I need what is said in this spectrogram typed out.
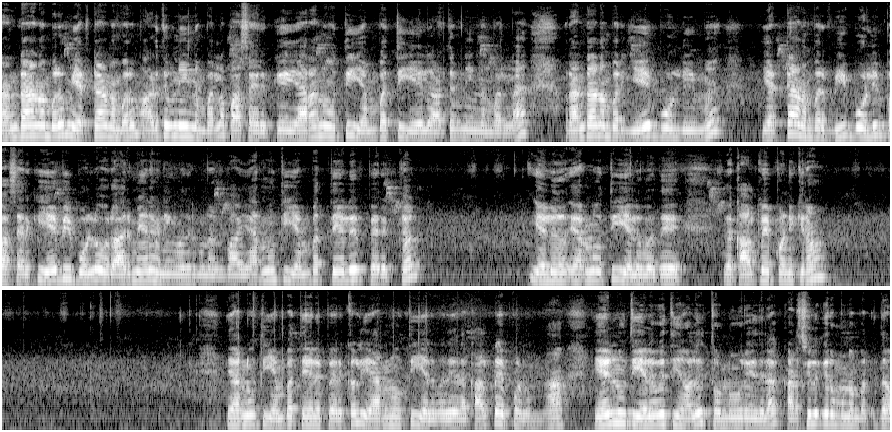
ரெண்டாம் நம்பரும் எட்டாம் நம்பரும் அடுத்த வினிங் நம்பரில் பாஸ் ஆகிருக்கு இரநூத்தி எண்பத்தி ஏழு அடுத்த வினிங் நம்பரில் ரெண்டாம் நம்பர் ஏ போலியும் எட்டாம் நம்பர் பி போல்லையும் பாஸ் ஆகிருக்கு ஏபி போலில் ஒரு அருமையான வினிங் வந்திருக்கு நண்பா. இரநூத்தி எண்பத்தேழு பெருக்கள் எழு இரநூத்தி எழுபது இதை கால்குலேட் பண்ணிக்கிறோம். இரநூத்தி எண்பத்தேழு பேருக்கள் இரநூத்தி எழுபது. இதை கால்குலேட் பண்ணோம்னா எழுநூற்றி எழுபத்தி நாலு தொண்ணூறு இதில் கடைசியில் இருக்கிற முன் நம்பர் இதை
